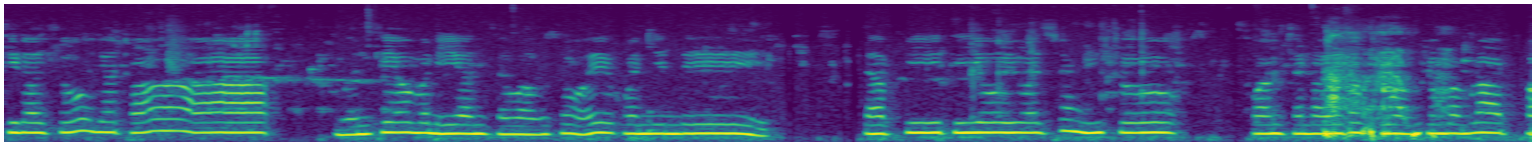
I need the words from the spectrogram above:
ติรโสยถาเหมือนแก้วมณีอันสว่างสวยควันยินดี สัพพิติโยวัชันตุความชนะทั้งปวงจงบำราดไป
